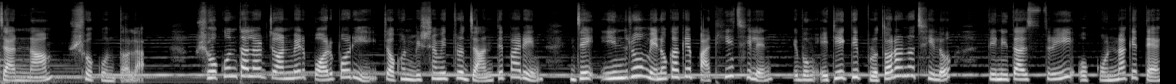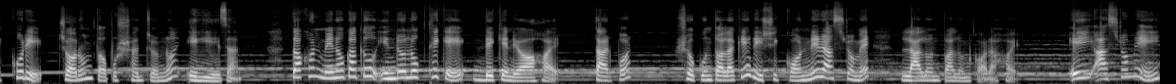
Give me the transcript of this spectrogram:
যার নাম শকুন্তলা। শকুন্তলার জন্মের পরপরই যখন বিশ্বামিত্র জানতে পারেন যে ইন্দ্র মেনকাকে পাঠিয়েছিলেন এবং এটি একটি প্রতারণা ছিল, তিনি তার স্ত্রী ও কন্যাকে ত্যাগ করে চরম তপস্যার জন্য এগিয়ে যান। তখন মেনকাকেও ইন্দ্রলোক থেকে ডেকে নেওয়া হয়। তারপর শকুন্তলাকে ঋষি কর্ণের আশ্রমে লালন পালন করা হয়। এই আশ্রমেই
